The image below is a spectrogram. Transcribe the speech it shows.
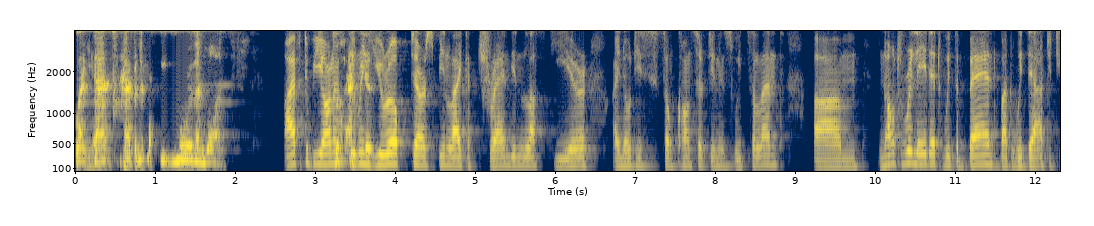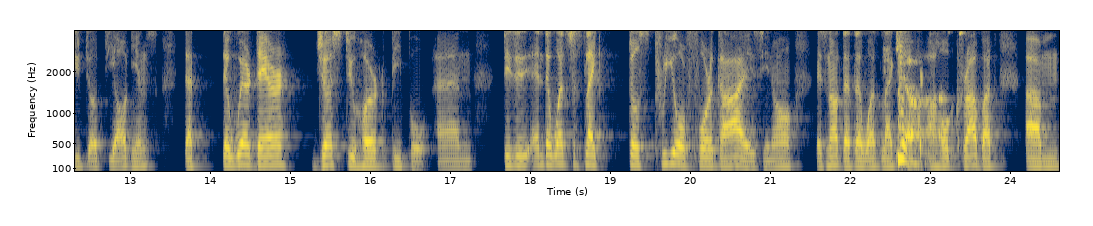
like Yeah. that's happened to me more than once. I have to be honest, that's during Europe, there's been like a trend in last year. I noticed some concert in Switzerland, um, not related with the band, but with the attitude of the audience that they were there just to hurt people. And this is and there was just like those three or four guys, you know. It's not that there was like Yeah. a whole crowd, but um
